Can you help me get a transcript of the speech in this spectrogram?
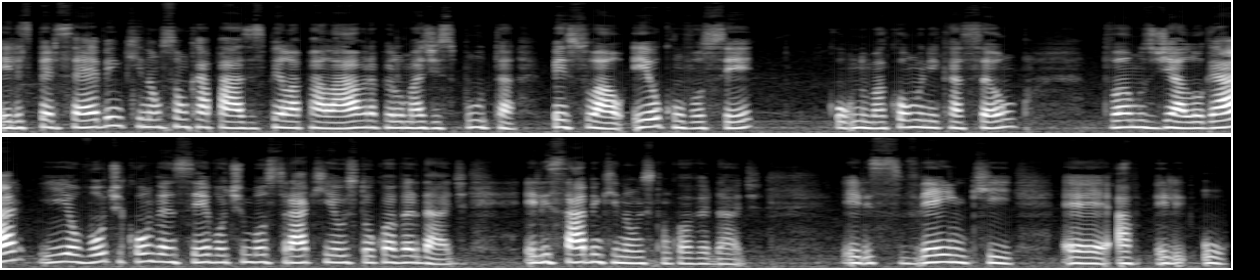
Eles percebem que não são capazes pela palavra, pela uma disputa pessoal, eu com você, numa comunicação vamos dialogar e eu vou te convencer, vou te mostrar que eu estou com a verdade. Eles sabem que não estão com a verdade. Eles veem que é, a, ele, o,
